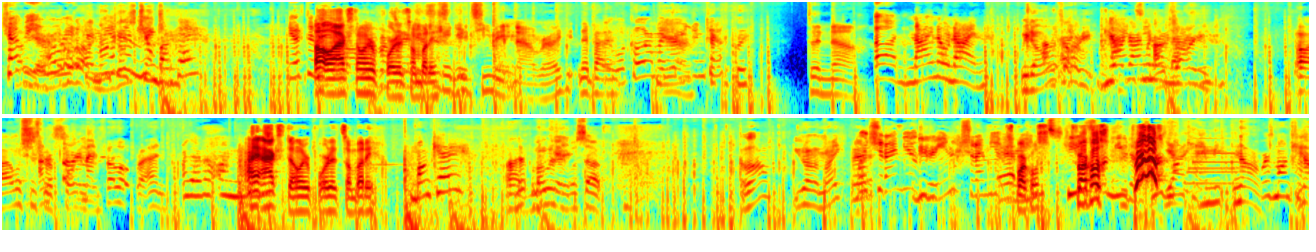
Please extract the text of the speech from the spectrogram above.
Chubby, are we, hold on, do we have to mute Monkey? You have to Oh, I accidentally reported somebody. It's teammate now, right? Wait, what color am I Yeah, changing to? Technically. So no. Uh, 909. We don't? I'm sorry. VR, I'm I'm sorry. Oh, I was just I'm sorry, reporting. my fellow friend. I got it on I accidentally reported somebody. Monkey? Uh, No, Monkey, what's up? Hello? You got a mic? Wait, should I mute green? Should I mute green? Sparkles. He's Sparkles. unmuted. Where's Yeah, Monkey? you no. Where's Monkey? No,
